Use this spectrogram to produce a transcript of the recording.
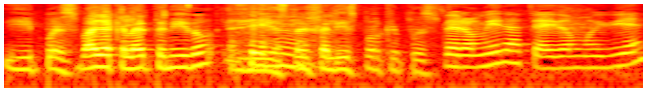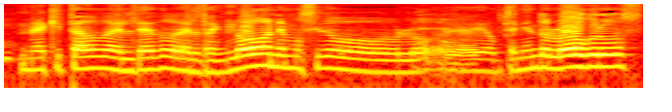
y pues vaya que la he tenido y estoy feliz porque pues Pero mira, te ha ido muy bien. me he quitado el dedo del renglón hemos ido lo- eh, obteniendo logros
